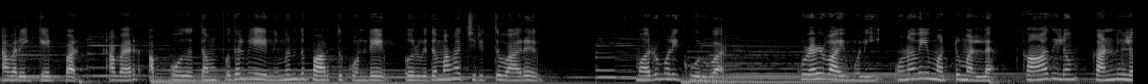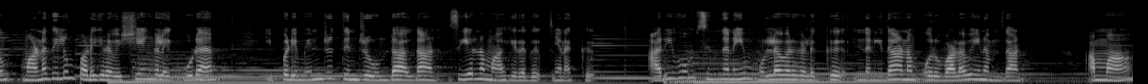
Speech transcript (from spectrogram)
அவரை கேட்பாள். அவர் அப்போது தம் புதல்வியை நிமிர்ந்து பார்த்து கொண்டே ஒரு விதமாக சிரித்துவாறு மறுமொழி கூறுவார். குழல்வாய்மொழி உணவை மட்டுமல்ல காதிலும் கண்ணிலும் மனதிலும் படுகிற விஷயங்களை கூட இப்படி மென்று தின்று உண்டால்தான் சீரணமாகிறது எனக்கு. அறிவும் சிந்தனையும் உள்ளவர்களுக்கு இந்த நிதானம் ஒரு பலவீனம்தான். அம்மா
